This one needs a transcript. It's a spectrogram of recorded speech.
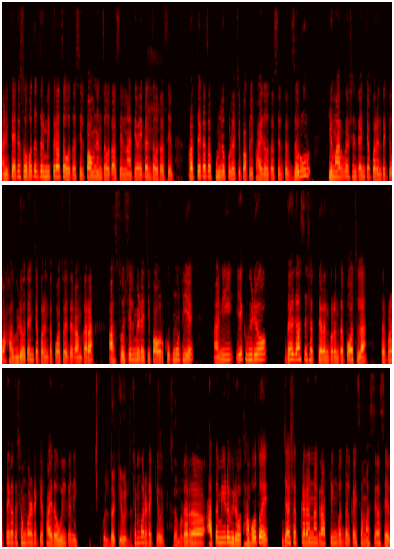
आणि त्याच्यासोबतच जर मित्राचा होत असेल पाहुण्यांचा होत असेल नातेवाईकांचा होत असेल प्रत्येकाचा फुलं फुलाची पाकळी फायदा होत असेल तर जरूर हे मार्गदर्शन त्यांच्यापर्यंत किंवा हा व्हिडिओ त्यांच्यापर्यंत पोहोचवायचं काम करा. आज सोशल मीडियाची पॉवर खूप मोठी आहे आणि एक व्हिडिओ जर जास्त शेतकऱ्यांपर्यंत पोहोचला तर प्रत्येकाचा शंभर टक्के फायदा होईल का नाही? होईल. नक्की होईल. शंभर टक्के होईल. शंभर तर टक्के. आता मी व्हिडिओ थांबवतोय. ज्या शेतकऱ्यांना ग्राफ्टिंगबद्दल काही समस्या असेल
